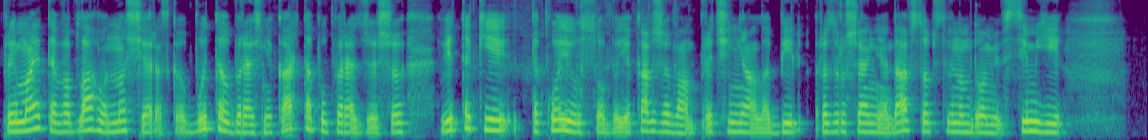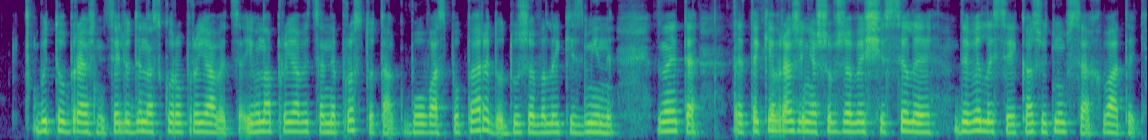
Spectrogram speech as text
Приймайте во благо, но ще раз кажу, будьте обережні. Карта попереджує, що від такі, такої особи, яка вже вам причиняла біль, розрушення да, в собственному домі, в сім'ї. Будьте обережні, ця людина скоро проявиться. І вона проявиться не просто так, бо у вас попереду дуже великі зміни. Знаєте, е, таке враження, що вже вищі сили дивилися і кажуть, ну все, хватить.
